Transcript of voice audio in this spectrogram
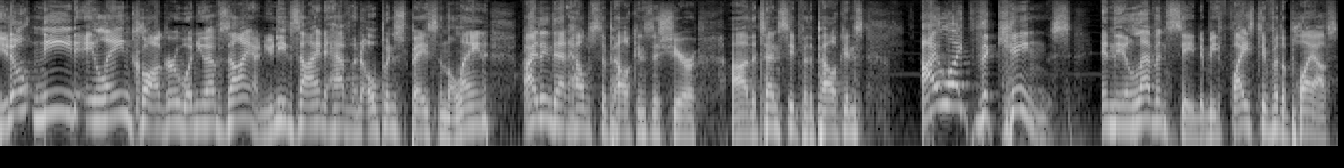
You don't need a lane clogger when you have Zion. You need Zion to have an open space in the lane. I think that helps the Pelicans this year. Uh, the 10 seed for the Pelicans. I like the Kings in the 11th seed to be feisty for the playoffs,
